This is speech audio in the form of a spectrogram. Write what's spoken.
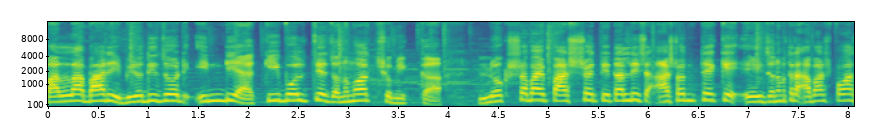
পাল্লা ভারী বিরোধী জোট ইন্ডিয়া? কি বলছে জনমত সমীক্ষা? লোকসভায় পাঁচশো তেতাল্লিশ আসন থেকে এই জনমতের আবাস পাওয়ার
